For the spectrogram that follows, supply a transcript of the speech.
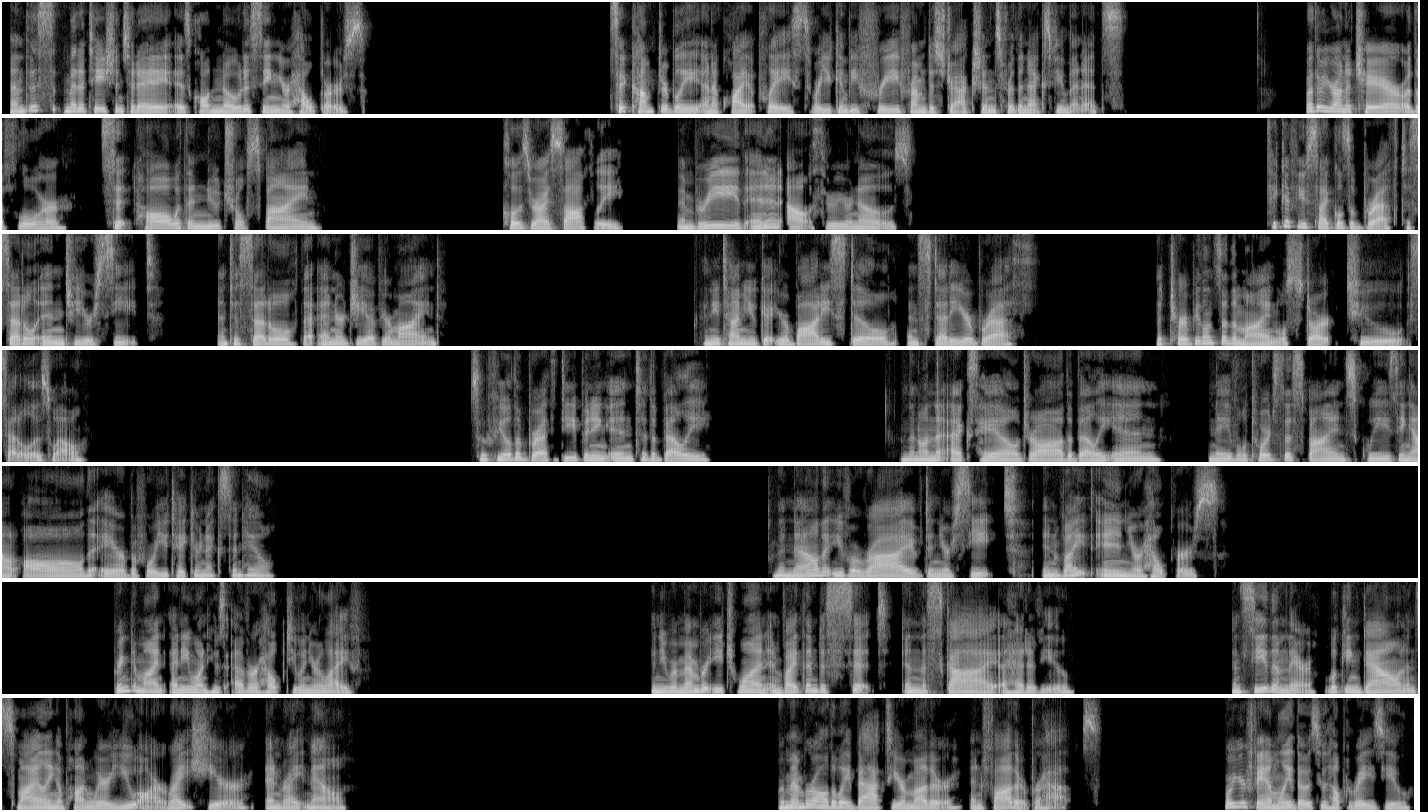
and this meditation today is called Noticing Your Helpers. Sit comfortably in a quiet place where you can be free from distractions for the next few minutes. Whether you're on a chair or the floor, sit tall with a neutral spine. Close your eyes softly and breathe in and out through your nose. Take a few cycles of breath to settle into your seat and to settle the energy of your mind. Anytime you get your body still and steady your breath, the turbulence of the mind will start to settle as well. So feel the breath deepening into the belly. And then on the exhale, draw the belly in navel towards the spine, squeezing out all the air before you take your next inhale. Then, now that you've arrived in your seat, invite in your helpers. Bring to mind anyone who's ever helped you in your life. When you remember each one, invite them to sit in the sky ahead of you and see them there, looking down and smiling upon where you are right here and right now. Remember all the way back to your mother and father, perhaps, or your family, those who helped raise you.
